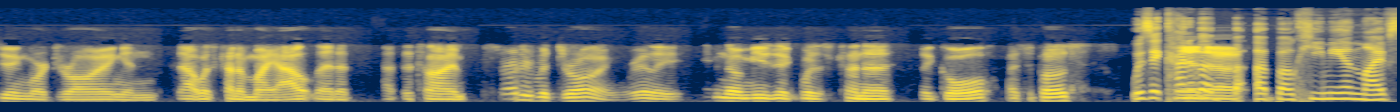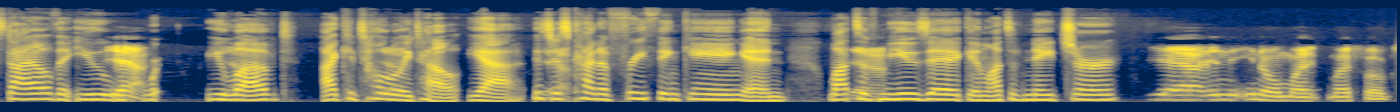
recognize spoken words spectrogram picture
doing more drawing, and that was kind of my outlet at, at the time. Started with drawing, really, even though music was kind of the goal, I suppose. Was it kind of a, uh, a bohemian lifestyle that you Yeah. were- you Yeah. loved? I could totally tell. Yeah, it's Yeah. just kind of free thinking and lots of music and lots of nature. Yeah, and you know, my my folks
